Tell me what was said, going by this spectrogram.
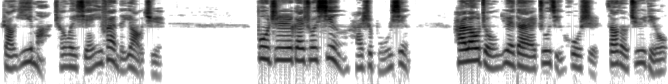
让伊马成为嫌疑犯的要诀。不知该说幸还是不幸，海老种虐待朱井护士遭到拘留。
